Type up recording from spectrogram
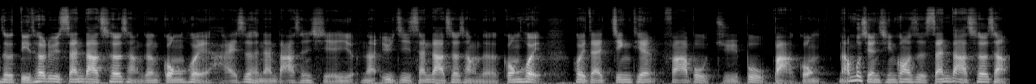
这个底特律三大车厂跟工会还是很难达成协议。那预计三大车厂的工会会在今天发布局部罢工。那目前情况是，三大车厂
